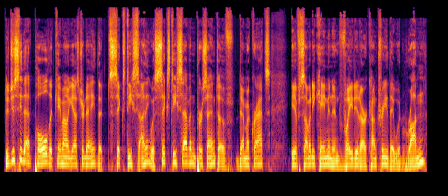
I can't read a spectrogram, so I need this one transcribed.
Did you see that poll that came out yesterday that 60 I think it was 67% of Democrats if somebody came and invaded our country they would run?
